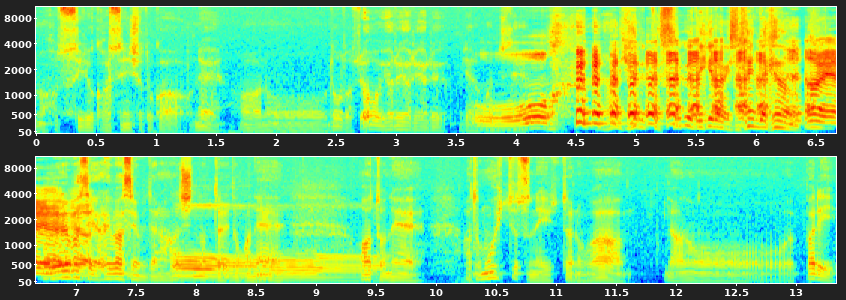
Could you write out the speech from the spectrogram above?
の水力発電所とかねあのどうだおやるやるやるみたいな感じで。おおやるってすぐできるわけじゃないんだけど いやりますよやりますよみたいな話になったりとかね。ねあとねあともう一つね言ったのがあのやっぱり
